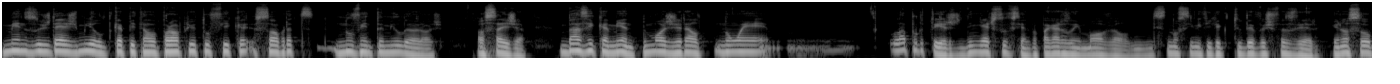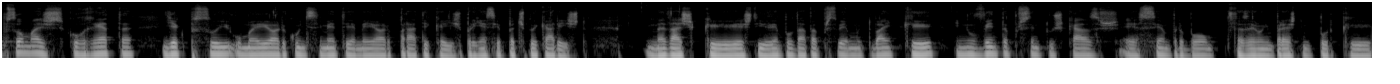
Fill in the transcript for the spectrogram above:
menos os 10 mil de capital próprio, tu fica, sobra-te 90 mil euros. Ou seja, basicamente, de modo geral, não é lá por teres dinheiro suficiente para pagares um imóvel, isso não significa que tu devas fazer. Eu não sou a pessoa mais correta e a que possui o maior conhecimento e a maior prática e experiência para te explicar isto. Mas acho que este exemplo dá para perceber muito bem que em 90% dos casos é sempre bom fazer um empréstimo porque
